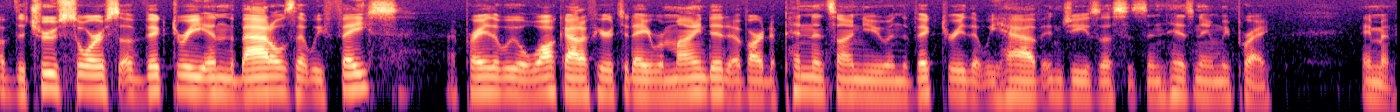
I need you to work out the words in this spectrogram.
of the true source of victory in the battles that we face. I pray that we will walk out of here today reminded of our dependence on you and the victory that we have in Jesus. It's in his name we pray. Amen.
